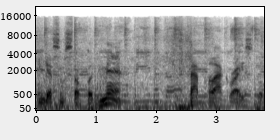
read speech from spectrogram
and get some stuff. But man, that black rice look.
